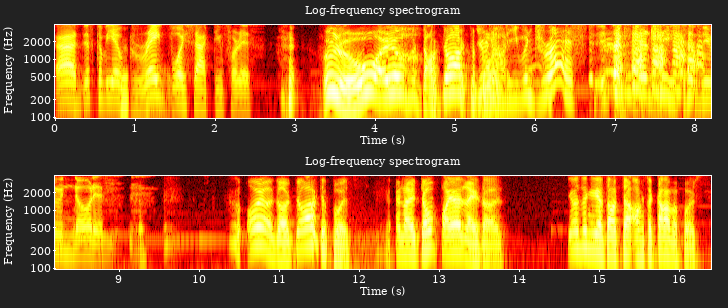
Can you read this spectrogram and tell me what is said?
Ah, this could be a great voice acting for this. Hello, I am Doctor Octopus. You're not even dressed. It's like he doesn't, he doesn't even notice. I am Dr. Octopus, and I don't fire lasers. You're thinking of Dr. Octogramopus.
